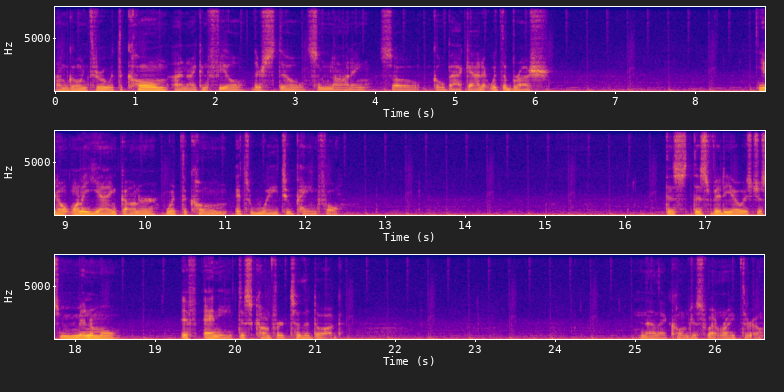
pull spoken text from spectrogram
I'm going through with the comb and I can feel there's still some knotting. So go back at it with the brush. You don't want to yank on her with the comb. It's way too painful. This, this video is just minimal, if any, discomfort to the dog. Now that comb just went right through.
